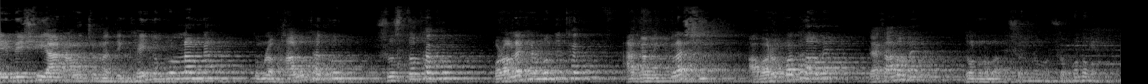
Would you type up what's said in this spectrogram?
এর বেশি আর আলোচনা দীর্ঘায়িত করলাম না। তোমরা ভালো থাকো, সুস্থ থাকো, পড়ালেখার মধ্যে থাকো। আগামী ক্লাসে আবারও কথা হবে। দেখা হবে। ধন্যবাদ। ধন্যবাদ ধন্যবাদ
